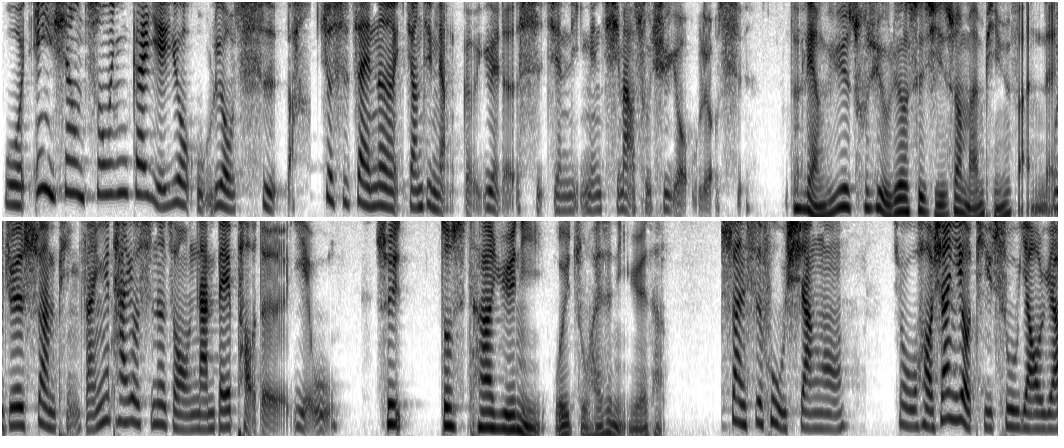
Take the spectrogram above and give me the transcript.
我印象中应该也有五六次吧，就是在那将近两个月的时间里面，起码出去有五六次。两个月出去五六次，其实算蛮频繁的。我觉得算频繁，因为他又是那种南北跑的业务。所以都是他约你为主，还是你约他？算是互相哦。就我好像也有提出邀约，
